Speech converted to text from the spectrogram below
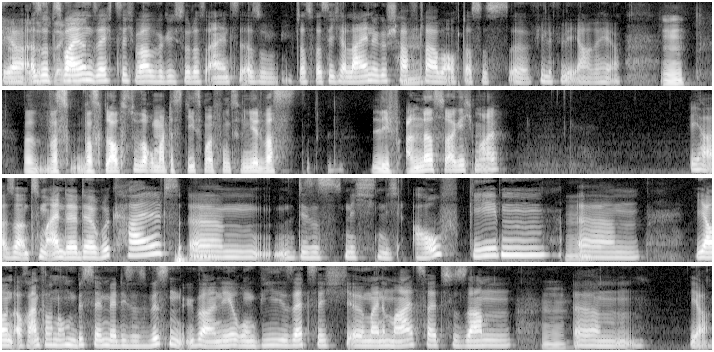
ja, also 62 war wirklich so das Einzige, also das, was ich alleine geschafft mhm. habe, auch das ist äh, viele, viele Jahre her. Mhm. Was, was glaubst du, warum hat das diesmal funktioniert? Was lief anders, sage ich mal? Ja, also zum einen der, der Rückhalt, mhm. ähm, dieses nicht, nicht aufgeben, mhm. ähm, ja, und auch einfach noch ein bisschen mehr dieses Wissen über Ernährung. Wie setze ich äh, meine Mahlzeit zusammen? Mhm. Ähm, ja,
